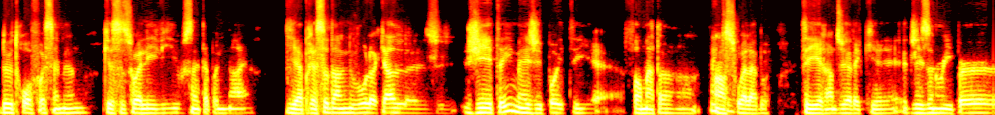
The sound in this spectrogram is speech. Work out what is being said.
deux, trois fois semaine, que ce soit Lévis ou Saint-Apollinaire. Puis après ça, dans le nouveau local, euh, j'y étais, mais j'ai pas été euh, formateur en, soi là-bas. Il est rendu avec Jason Reaper,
